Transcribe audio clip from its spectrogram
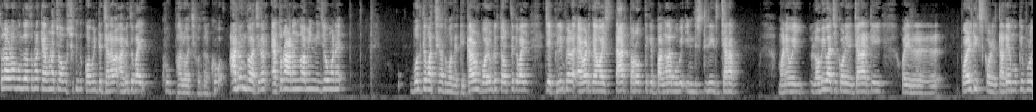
তোরা আমরা বন্ধুরা, তোমরা কেমন আছো? অবশ্যই কিন্তু কমেন্টে জানাবে। আমি তো ভাই খুব ভালো আছি বন্ধুরা, খুব আনন্দ আছে। কারণ এতটা আনন্দ আমি নিজেও মানে বলতে পারছি না তোমাদেরকে। কারণ বলিউডের তরফ থেকে ভাই যে ফিল্ম ফেয়ার অ্যাওয়ার্ড দেওয়া হয়, তার তরফ থেকে বাংলা মুভি ইন্ডাস্ট্রির যারা মানে ওই লবিবাজি করে, যারা আর কি ওই পলিটিক্স করে, তাদের মুখে পুরো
